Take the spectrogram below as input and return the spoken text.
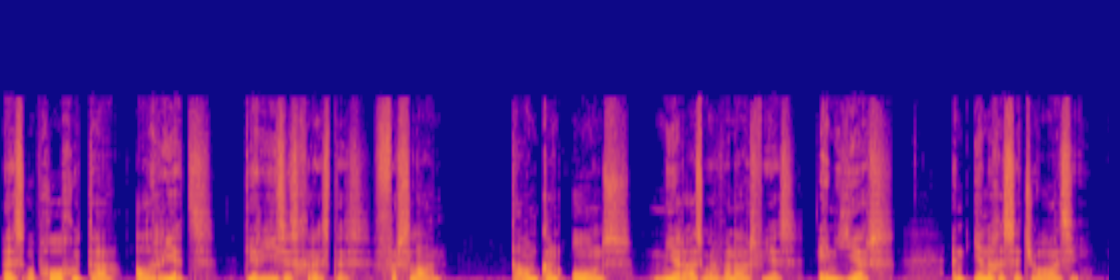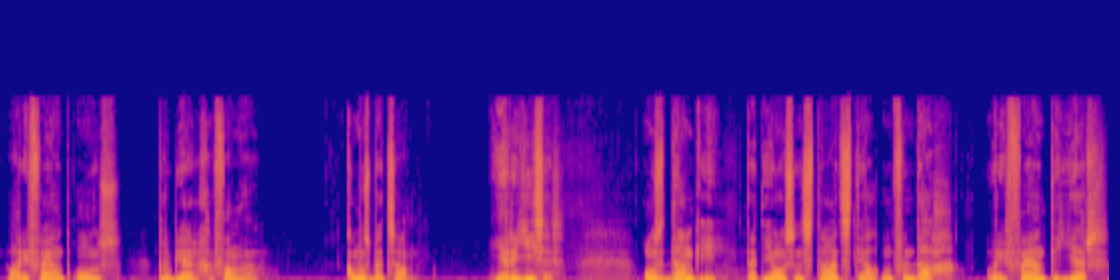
is op Golgotha alreeds deur Jesus Christus verslaan daarom kan ons meer as oorwinnaars wees en heers in enige situasie waar die vyand ons probeer gevang hou. Kom ons bid saam. Here Jesus, ons dank U dat U ons in staat stel om vandag oor die vyand te heers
